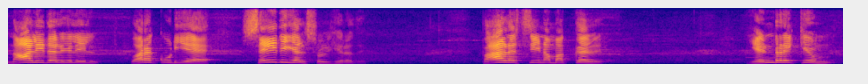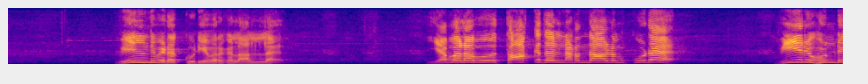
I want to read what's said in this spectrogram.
நாளிதழ்களில் வரக்கூடிய செய்திகள் சொல்கிறது. பாலஸ்தீன மக்கள் என்றைக்கும் வீழ்ந்துவிடக்கூடியவர்கள் அல்ல. எவ்வளவு தாக்குதல் நடந்தாலும் கூட வீறுகுண்டு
